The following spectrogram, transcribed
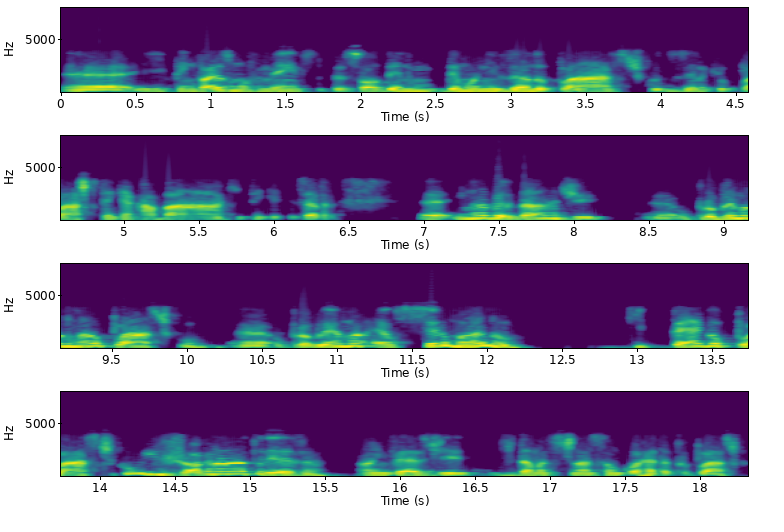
É, e tem vários movimentos do pessoal demonizando o plástico, dizendo que o plástico tem que acabar, que tem que etc. É, e na verdade, é, o problema não é o plástico, é, o problema é o ser humano que pega o plástico e joga na natureza, ao invés de, de dar uma destinação correta para o plástico.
